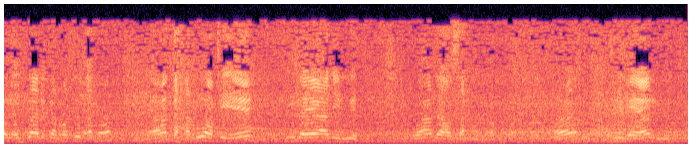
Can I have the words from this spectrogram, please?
ولذلك الرسول أمر تحروها في إيه؟ في ليالي الوتر. وهذا أصح الأقوال. ها في ليالي الوتر.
